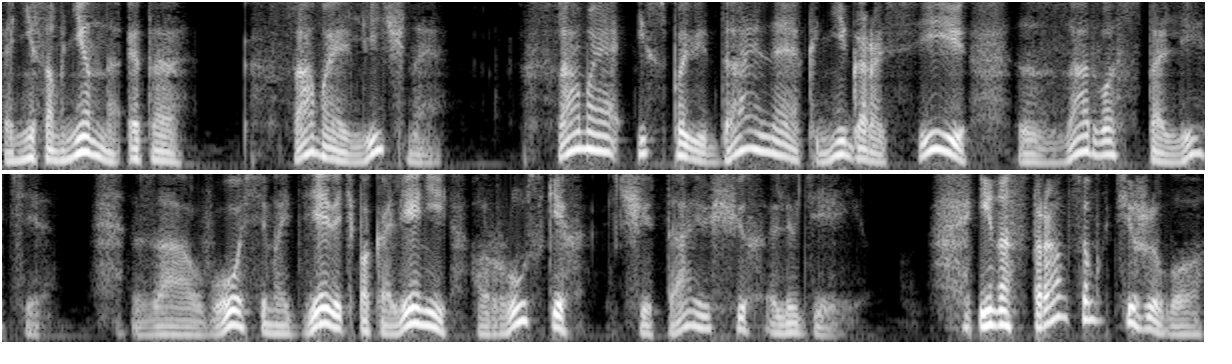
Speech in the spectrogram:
Несомненно, это самое личное, самая исповедальная книга России за два столетия, за восемь и девять поколений русских читающих людей. Иностранцам тяжело,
